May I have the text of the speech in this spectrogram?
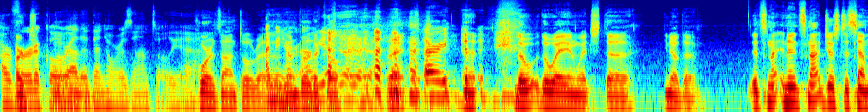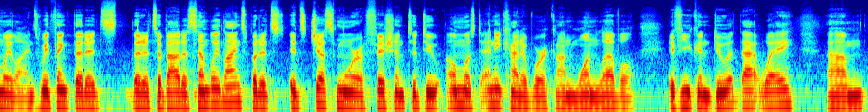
are vertical are, um, rather than horizontal. Yeah, horizontal rather I mean, than vertical. Oh, yeah. Yeah, yeah, right. Sorry. the, the way in which the you know the it's not and it's not just assembly lines. We think that it's that it's about assembly lines but it's it's just more efficient to do almost any kind of work on one level. If you can do it that way um,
